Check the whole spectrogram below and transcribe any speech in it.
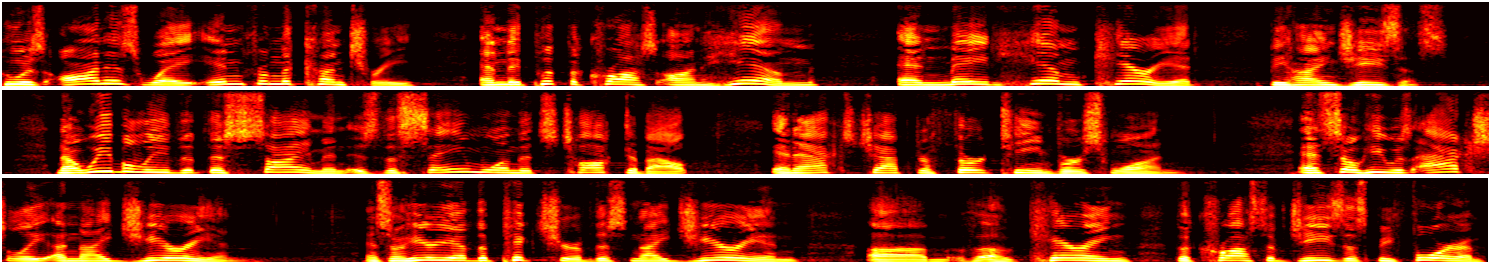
who is on his way in from the country, and they put the cross on him and made him carry it behind Jesus. Now we believe that this Simon is the same one that's talked about in Acts chapter 13, verse 1. And so he was actually a Nigerian. And so here you have the picture of this Nigerian um, uh, carrying the cross of Jesus before him.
